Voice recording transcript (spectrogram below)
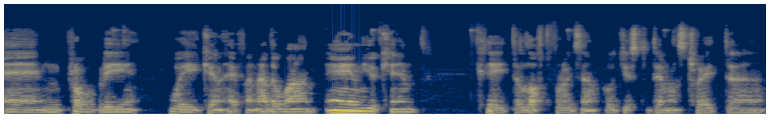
and probably we can have another one and you can create the loft for example just to demonstrate the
